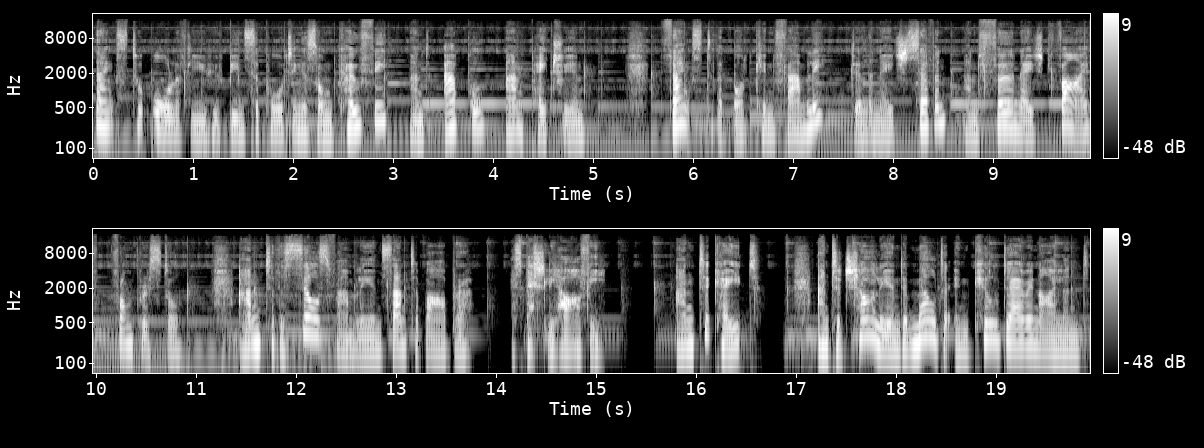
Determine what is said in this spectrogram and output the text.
Thanks to all of you who've been supporting us on Ko-fi and Apple and Patreon. Thanks to the Bodkin family, Dylan aged 7 and Fern aged 5 from Bristol, and to the Sills family in Santa Barbara especially Harvey, and to Kate, and to Charlie and Imelda in Kildare in Ireland.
